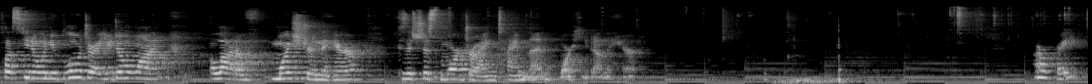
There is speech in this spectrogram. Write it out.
Plus, you know, when you blow dry, you don't want a lot of moisture in the hair because it's just more drying time than more heat on the hair. All right,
